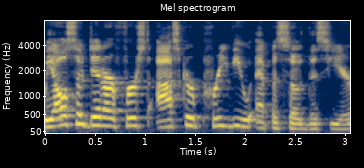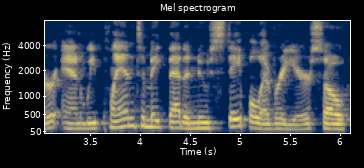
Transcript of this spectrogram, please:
We also did our first Oscar preview episode this year, and we plan to make that a new staple every year. So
